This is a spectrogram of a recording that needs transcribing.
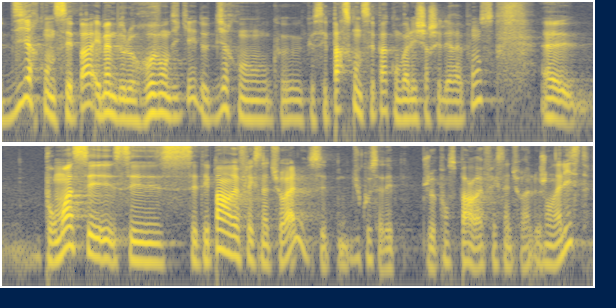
dire qu'on ne sait pas, et même de le revendiquer, de dire que, c'est parce qu'on ne sait pas qu'on va aller chercher des réponses, euh, pour moi, c'était pas un réflexe naturel. Du coup, ça n'est, je pense, pas un réflexe naturel de journaliste.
